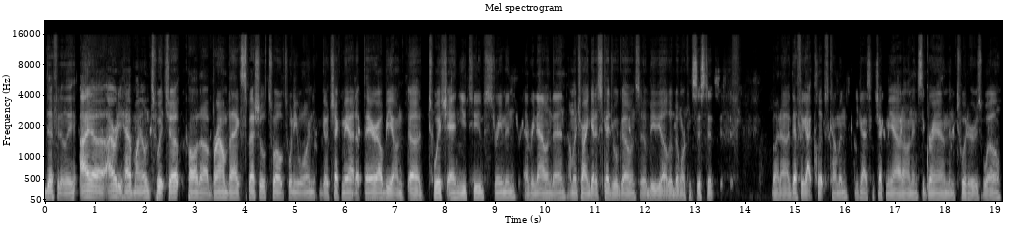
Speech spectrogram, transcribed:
Definitely. I uh I already have my own Twitch up called uh Brown Bag Special 1221. You can go check me out up there. I'll be on uh Twitch and YouTube streaming every now and then. I'm gonna try and get a schedule going so it'll be a little bit more consistent. But uh definitely got clips coming. You guys can check me out on Instagram and Twitter as well.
